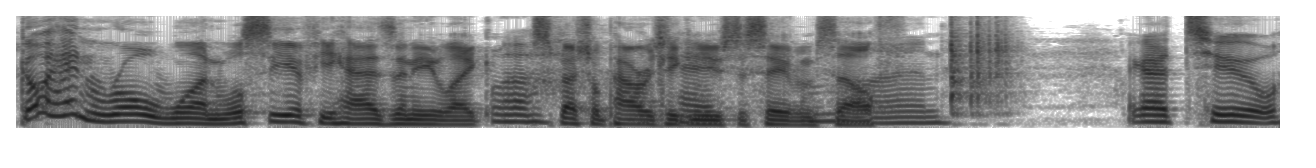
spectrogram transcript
Go ahead and roll one. We'll see if he has any like Ugh, special powers he can use to save himself. I got a two.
